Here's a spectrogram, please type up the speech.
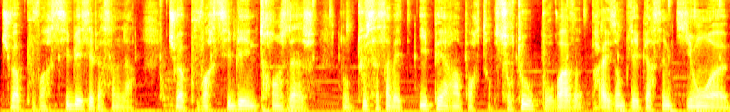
tu vas pouvoir cibler ces personnes-là. Tu vas pouvoir cibler une tranche d'âge. Donc tout ça, ça va être hyper important. Surtout pour par exemple les personnes qui ont euh,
